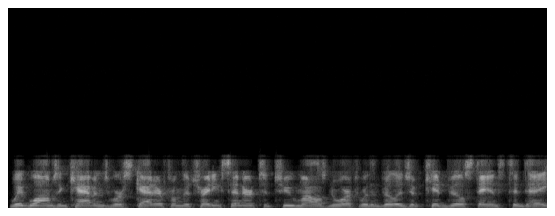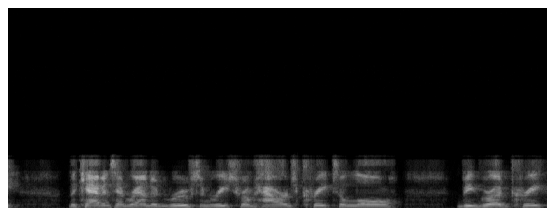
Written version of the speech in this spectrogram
Wigwams and cabins were scattered from the trading center to two miles north where the village of Kiddville stands today. The cabins had rounded roofs and reached from Howard's Creek to Lowell Begrud Creek.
